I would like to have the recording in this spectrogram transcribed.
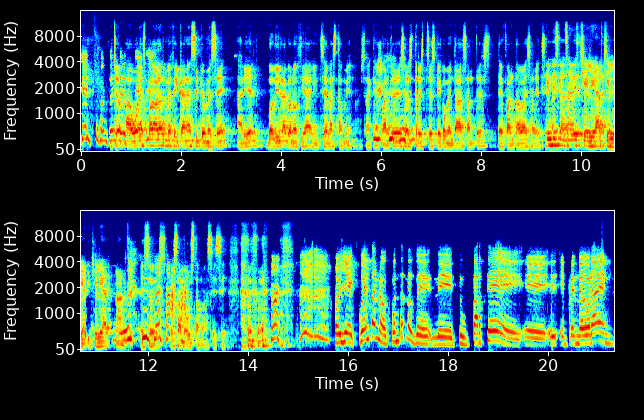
Yo, este, algunas palabras mexicanas sí que me sé. Ariel, Godín la conocía y Chelas también. O sea que aparte de esas tres ches que comentabas antes, te faltaba esa de Chelas. Sin descansar es chelear, chelear y chelear. Eso es, esa me gusta más, sí, sí. Oye, cuéntanos, cuéntanos de, tu parte eh, emprendedora en,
